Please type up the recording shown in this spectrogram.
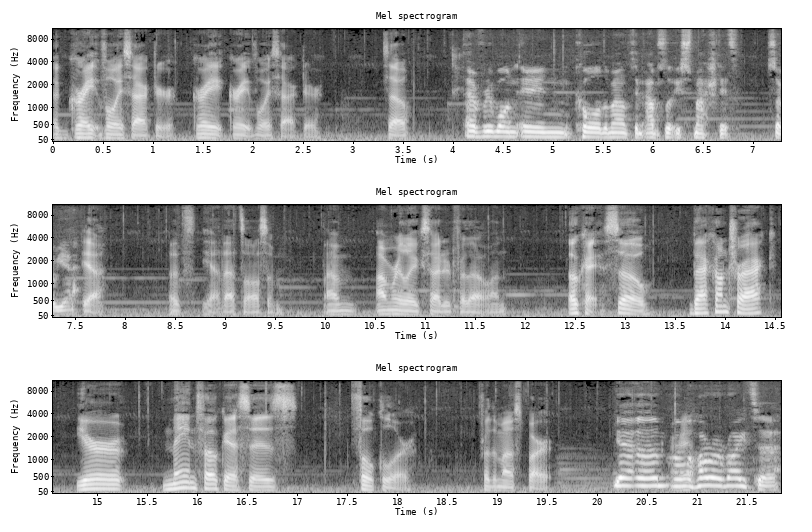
a great voice actor. Great, great voice actor. So, Everyone in Call of the Mountain absolutely smashed it. So yeah. yeah. That's yeah, that's awesome. I'm I'm really excited for that one. Okay, so back on track. Your main focus is folklore for the most part. Yeah, um, I'm a horror writer,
